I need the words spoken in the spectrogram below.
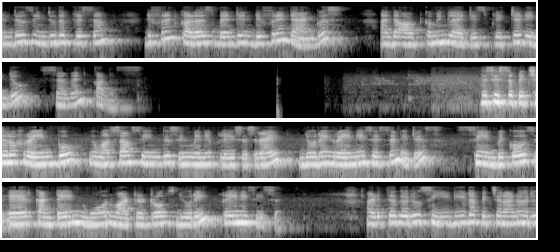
enters into the prism different colors bend in different angles and the outcoming light is splitted into seven colors. This is a picture of rainbow. You must have seen this in many places, right? During rainy season, it is seen because air contain more water drops during rainy season. അടുത്തത് ഒരു സി ഡിയുടെ പിക്ചറാണ് ഒരു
